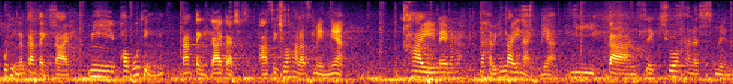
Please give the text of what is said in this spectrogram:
พูดถึงเรื่องการแต่งกาย มีพอพูดถึงการแต่งกายกับอ่า sexual harassment เนี่ย ใครในมหามหาวิทยาลัยไหนเนี่ย มีการ sexual harassment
